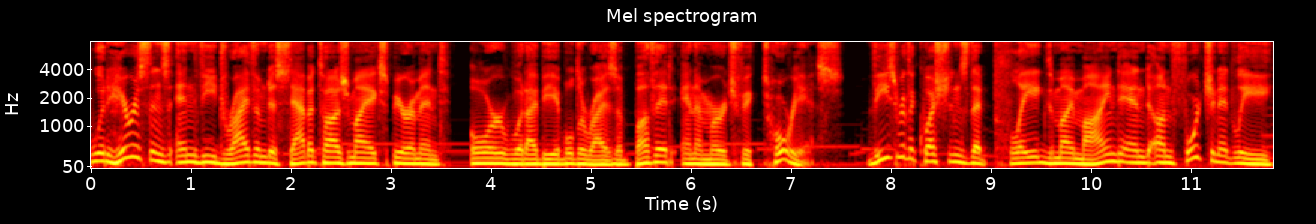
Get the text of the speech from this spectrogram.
Would Harrison's envy drive him to sabotage my experiment, or would I be able to rise above it and emerge victorious? These were the questions that plagued my mind, and unfortunately,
